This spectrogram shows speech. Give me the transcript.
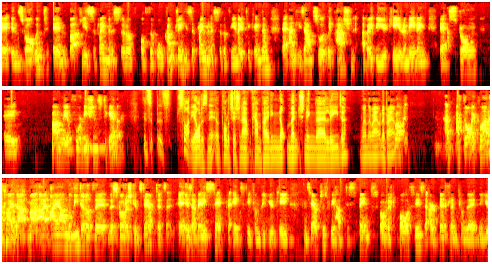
uh, in Scotland. Um, but he's the Prime Minister of, of the whole country. He's the Prime Minister of the United Kingdom, uh, and he's absolutely passionate about the UK remaining uh, a strong uh, family of four nations together. It's, it's slightly odd, isn't it? A politician out campaigning, not mentioning their leader when they're out and about. Well, I, I thought I clarified that. Matt. I, I am the leader of the, the Scottish Conservatives. It is a very separate entity from the UK Conservatives. We have distinct Scottish policies that are different from the, the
